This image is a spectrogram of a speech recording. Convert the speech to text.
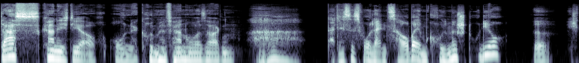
das kann ich dir auch ohne Krümelfernrohr sagen. Ah, das ist es wohl ein Zauber im Krümelstudio? Äh, ich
